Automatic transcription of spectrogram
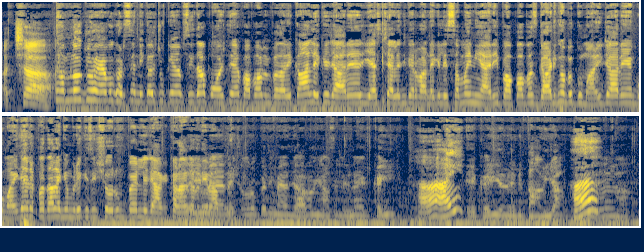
अच्छा। हम लोग जो है वो घर से निकल चुके हैं अब सीधा पहुँचते हैं। पापा हमें पता नहीं कहाँ लेके जा रहे हैं। यस चैलेंज करवाने के लिए समझ नहीं आ रही। पापा बस गाड़ियों पे घुमाई जा रहे हैं। घुमाई जा रहे हैं। पता लगे मुझे किसी शोरूम पे ले जाके खड़ा कर दिया शोरूम पे नहीं मैं जा रहा हूँ। यहाँ से लेना कई। हाँ आई? कई और एक तांविया हाँ? हाँ।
